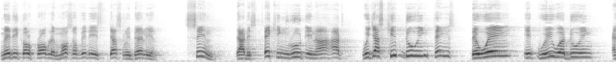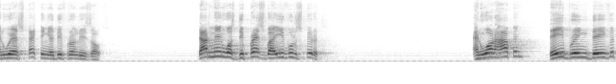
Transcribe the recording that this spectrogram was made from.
medical problem. Most of it is just rebellion, sin that is taking root in our hearts. We just keep doing things the way it, we were doing, and we're expecting a different result. That man was depressed by evil spirits. And what happened? They bring David.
